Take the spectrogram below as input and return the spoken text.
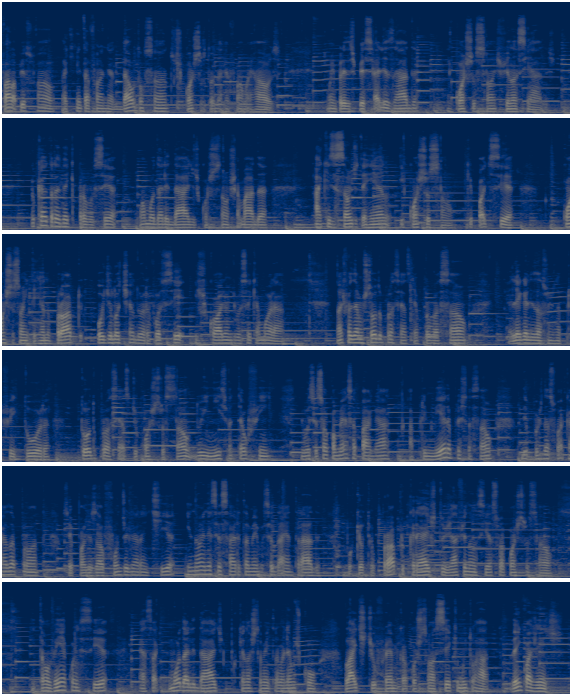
Fala pessoal, aqui quem está falando é Dalton Santos, construtor da Reforma House, uma empresa especializada em construções financiadas. Eu quero trazer aqui para você uma modalidade de construção chamada aquisição de terreno e construção, que pode ser construção em terreno próprio ou de loteadora. Você escolhe onde você quer morar. Nós fazemos todo o processo de aprovação, legalizações na prefeitura, todo o processo de construção do início até o fim. E você só começa a pagar a primeira prestação depois da sua casa pronta. Você pode usar o fundo de garantia e não é necessário também você dar a entrada, porque o teu próprio crédito já financia a sua construção. Então venha conhecer essa modalidade, porque nós também trabalhamos com Light Steel Frame, que é uma construção a seca e muito rápida. Vem com a gente!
